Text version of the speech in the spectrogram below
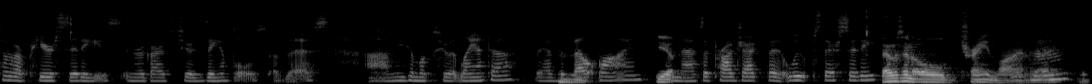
some of our peer cities in regards to examples of this um, you can look to atlanta they have the Mhm. belt line Yep. and that's a project that loops their city That was an old train line, Mhm. right?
